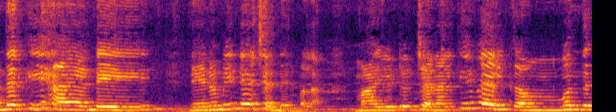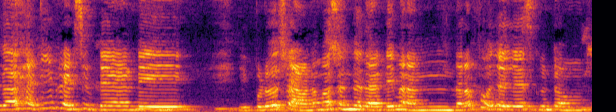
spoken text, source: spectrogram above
అందరికీ హాయ్ అండి. నేను మీ నేచర్ నిర్మల. మా యూట్యూబ్ ఛానల్కి వెల్కమ్. ముందుగా హ్యాపీ ఫ్రెండ్షిప్ డే అండి. ఇప్పుడు శ్రావణ మాసం కదండి మనందరం పూజలు చేసుకుంటాం.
